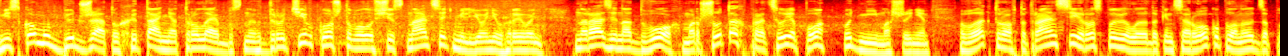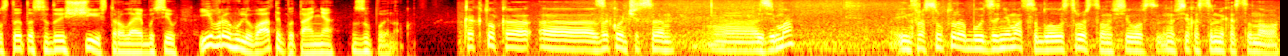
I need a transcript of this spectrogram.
Міському бюджету хитання тролейбусних дротів коштувало 16 мільйонів гривень. Наразі на двох маршрутах працює по одній машині. В електроавтотрансі розповіли, до кінця року планують запустити сюди 6 тролейбусів і врегулювати питання зупинок. Как только э, закончится э, зима, инфраструктура будет заниматься благоустройством всего, ну, всех остальных остановок.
